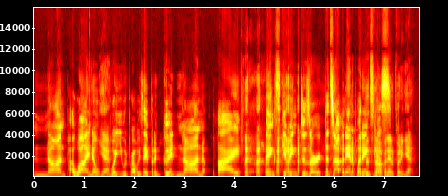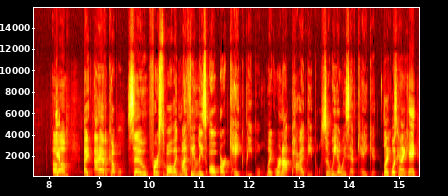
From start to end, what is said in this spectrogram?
non pie? Well, I know Yeah. what you would probably say, but a good non pie Thanksgiving dessert that's not banana pudding. It's not banana pudding, yeah. Yeah. Um, I, I have a couple. So first of all, like my family's all are cake people. Like we're not pie people, so we always have cake at Like what kind of cake?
